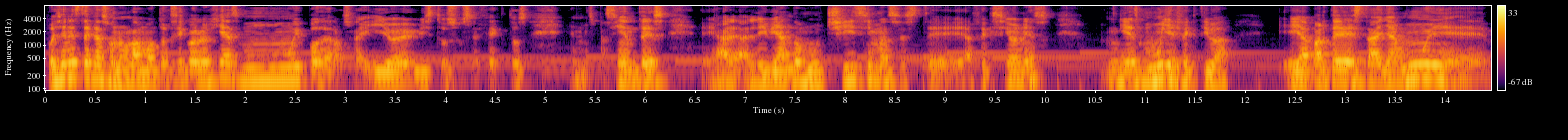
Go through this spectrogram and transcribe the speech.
Pues en este caso no, la homotoxicología es muy poderosa y yo he visto sus efectos en mis pacientes, eh, aliviando muchísimas este, afecciones y es muy efectiva. Y aparte está ya muy, eh,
